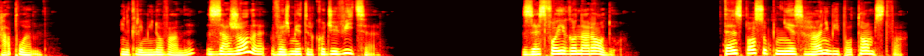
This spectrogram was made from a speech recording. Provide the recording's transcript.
Kapłan inkryminowany za żonę weźmie tylko dziewicę ze swojego narodu. W ten sposób nie zhańbi potomstwa.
